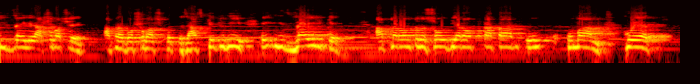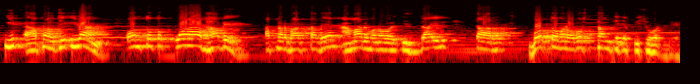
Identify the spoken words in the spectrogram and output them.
ইসরায়েলের আশেপাশে আপনার বসবাস করতেছে। আজকে যদি এই ইসরায়েলকে আপনার অন্তত Saudi Arab, Qatar Oman, Kuwait আপনার হচ্ছে ইরান অন্তত কড়াভাবে আপনার বার্তা দেন, আমার মনে হয় ইসরায়েল তার বর্তমান অবস্থান থেকে পিছু হটবে।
